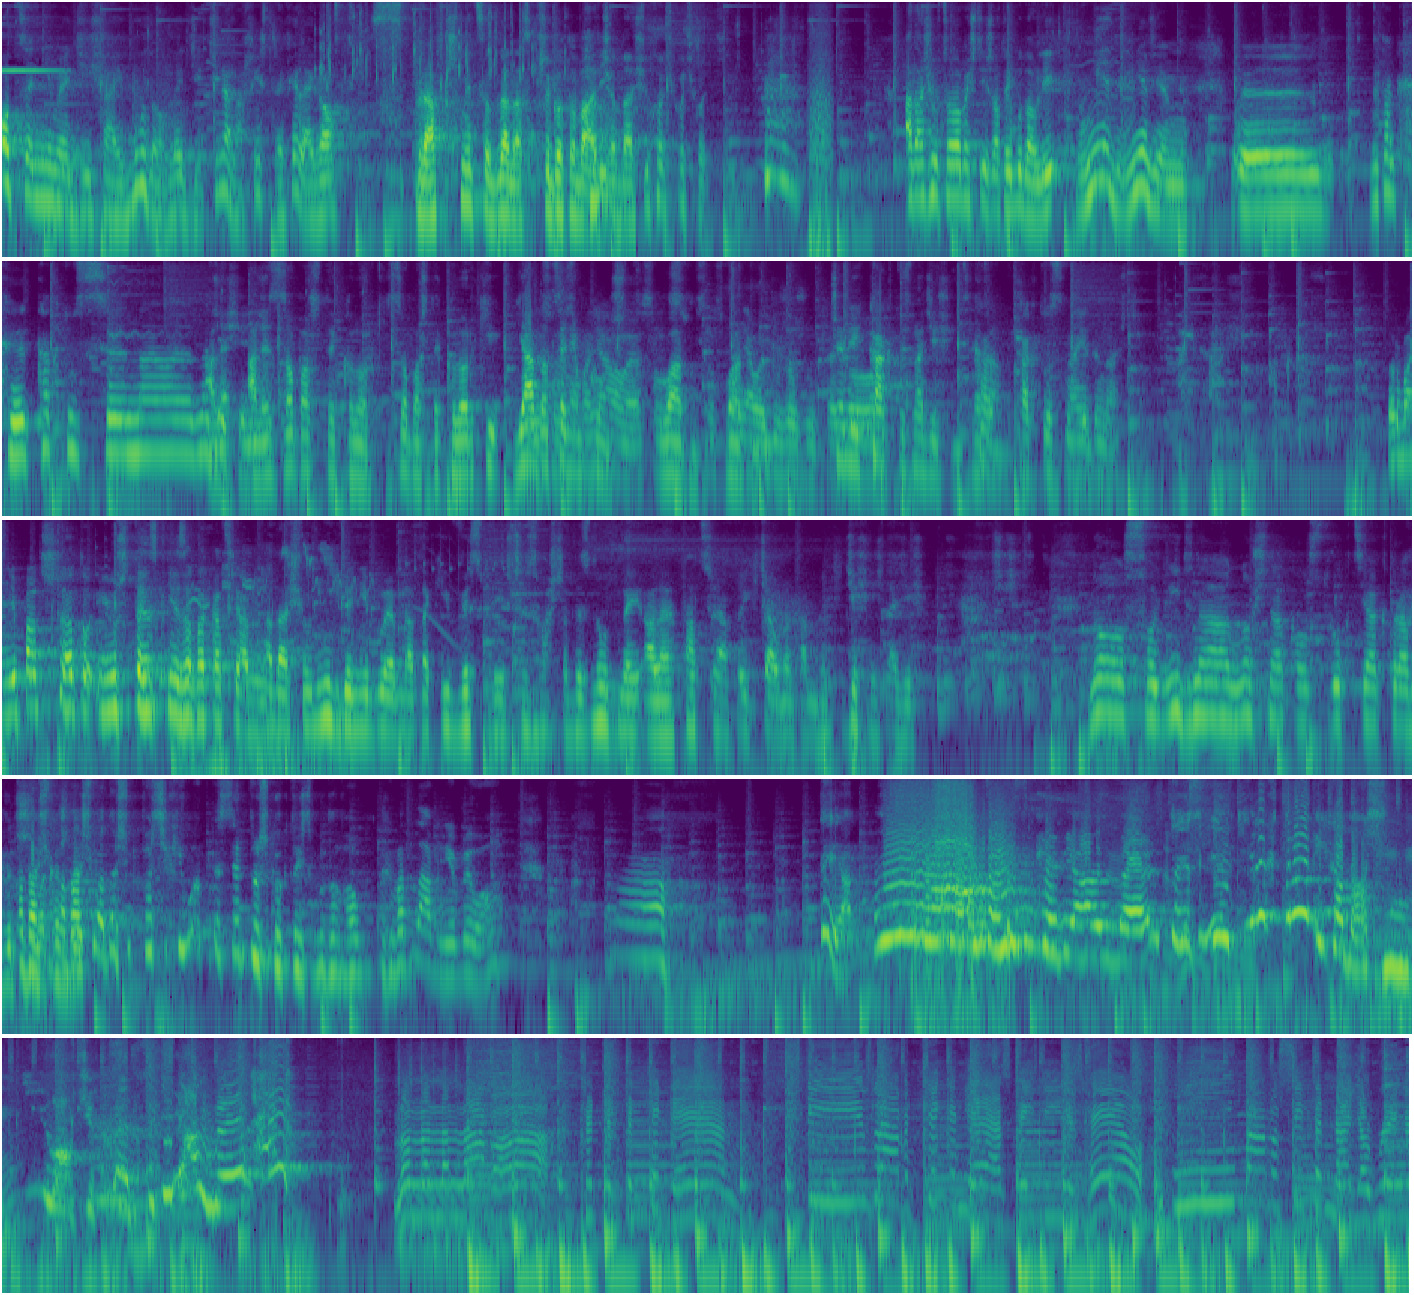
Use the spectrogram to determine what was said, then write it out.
ocenimy dzisiaj budowlę dzieci na naszej strefie LEGO. Sprawdźmy, co dla nas przygotowali. Chodź, Adasiu, chodź, chodź, chodź. Adasiu, co myślisz o tej budowli? No nie wiem, nie wiem. Yy, no tak y, kaktus y, na, na Ale, 10. ale zobacz te kolorki, zobacz te kolorki. Ja One są doceniam wspaniałe. Są, Ładnie, są wspaniałe, ładnie. dużo żółtego. Czyli kaktus na 10, Ka- zgadzamy. kaktus na 11. Normalnie patrzę na to i już tęsknię za wakacjami. Adasiu, nigdy nie byłem na takiej wyspie, jeszcze zwłaszcza beznudnej, ale patrzę na to i chciałbym tam być. 10 na 10. No, solidna, nośna konstrukcja, która wytrzyma Adasiu, każde... Adasiu, Adasiu, patrz jakie ładne serduszko ktoś zbudował. To chyba dla mnie było. A, Ty, ja... Wow, to jest genialne! To jest wielki elektronik, Adasiu! Jo, cię kręcę, genialne! La la la lava. ring.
